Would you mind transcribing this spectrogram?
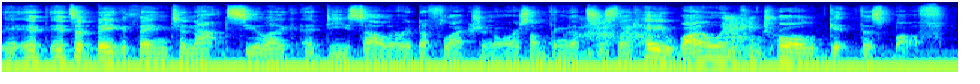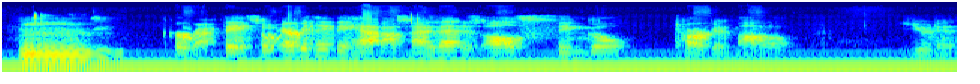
it, it's a big thing to not see like a decel or a deflection or something that's just like, hey, while in control, get this buff. Mm. Correct. They, so everything they have outside of that is all single target model unit,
